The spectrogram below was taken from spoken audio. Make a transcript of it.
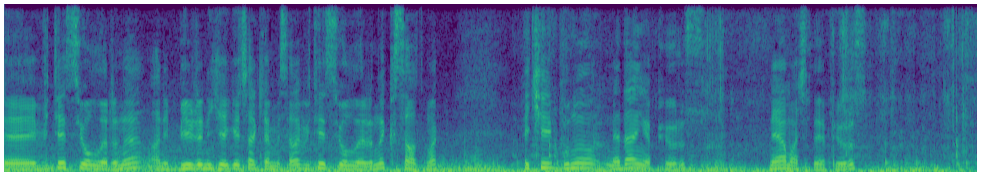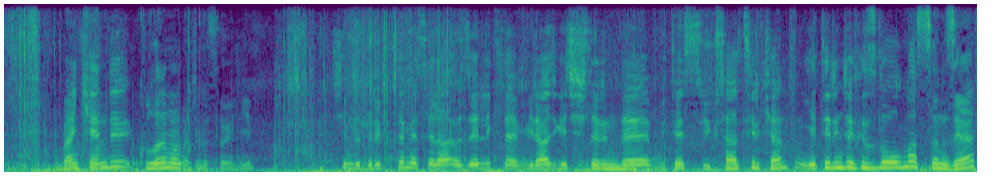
e, vites yollarını hani birden ikiye geçerken mesela vites yollarını kısaltmak. Peki bunu neden yapıyoruz? Ne amaçla yapıyoruz? Ben kendi kullanım amacımı söyleyeyim. Şimdi driftte mesela özellikle viraj geçişlerinde vites yükseltirken yeterince hızlı olmazsanız eğer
